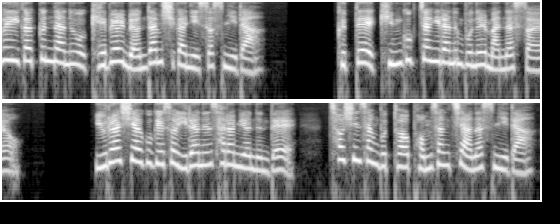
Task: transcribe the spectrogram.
회의가 끝난 후 개별 면담 시간이 있었습니다. 그때 김 국장이라는 분을 만났어요. 유라시아국에서 일하는 사람이었는데 첫인상부터 범상치 않았습니다.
